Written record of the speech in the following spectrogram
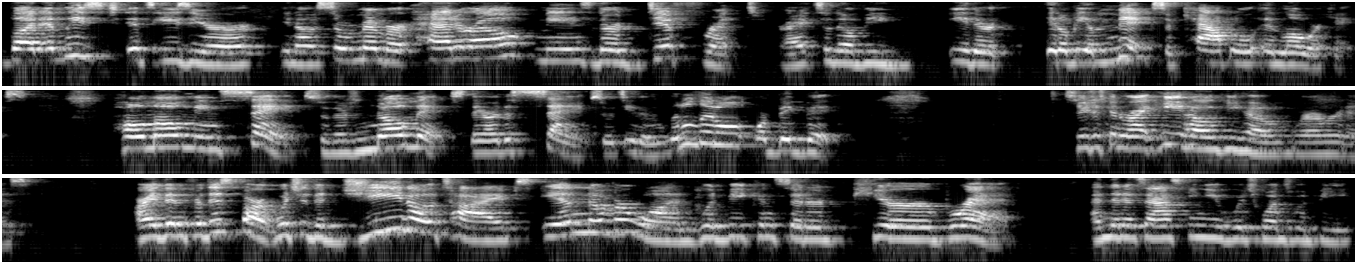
but at least it's easier, you know. So remember, hetero means they're different, right? So they'll be either it'll be a mix of capital and lowercase. Homo means same. So there's no mix. They are the same. So it's either little, little or big, big. So you're just going to write he ho, he ho, wherever it is. All right, then for this part, which of the genotypes in number one would be considered purebred? And then it's asking you which ones would be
